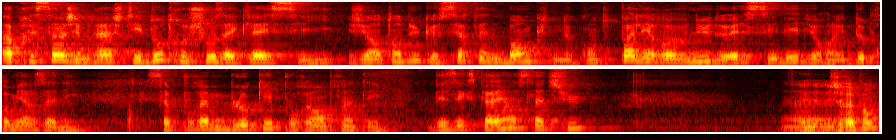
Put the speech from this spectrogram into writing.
Après ça, j'aimerais acheter d'autres choses avec la SCI. J'ai entendu que certaines banques ne comptent pas les revenus de LCD durant les deux premières années. Ça pourrait me bloquer pour réemprunter. Des expériences là-dessus? Euh, Je réponds?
